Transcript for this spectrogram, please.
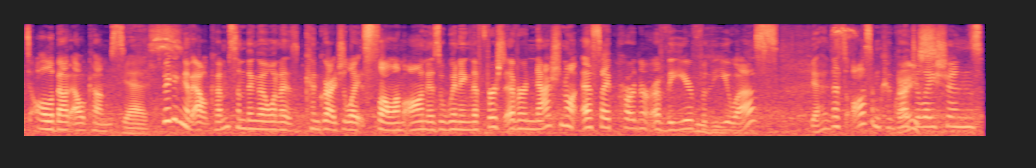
It's all about outcomes. Yes. Speaking of outcomes, something I want to congratulate Slalom on is winning the first ever National SI Partner of the Year for the US. Yes. That's awesome, congratulations.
